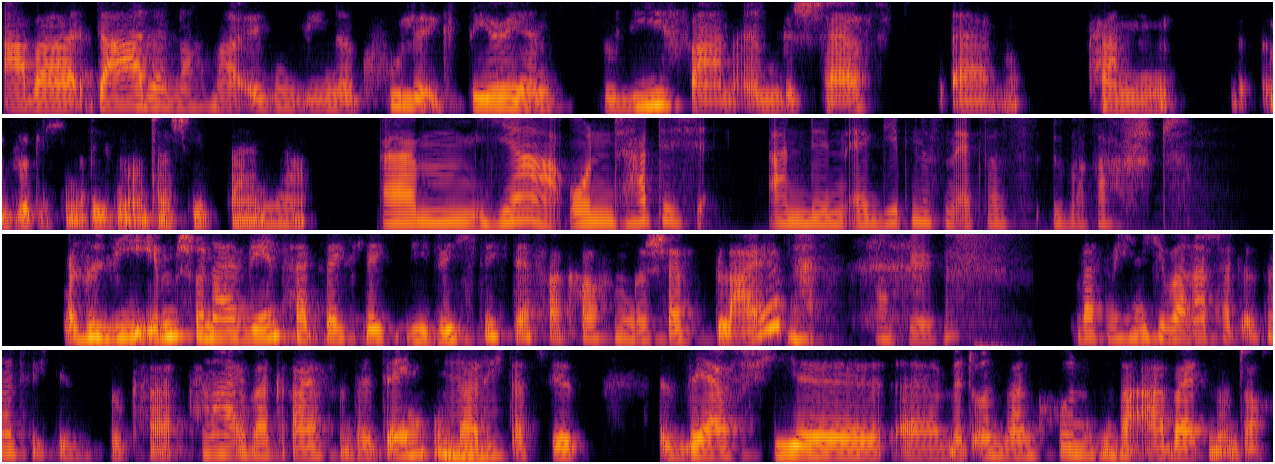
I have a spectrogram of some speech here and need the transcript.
Aber da dann nochmal irgendwie eine coole Experience zu liefern im Geschäft, ähm, kann wirklich ein Riesenunterschied sein, ja. Ähm, ja, und hat dich an den Ergebnissen etwas überrascht? Also wie eben schon erwähnt, tatsächlich, wie wichtig der Verkauf im Geschäft bleibt. okay was mich nicht überrascht hat, ist natürlich dieses so kanalübergreifende Denken, mhm. dadurch, dass wir es sehr viel äh, mit unseren Kunden bearbeiten und auch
